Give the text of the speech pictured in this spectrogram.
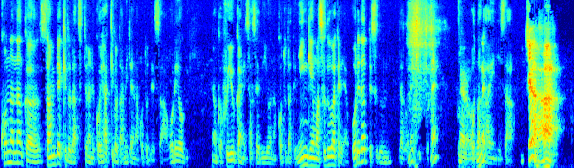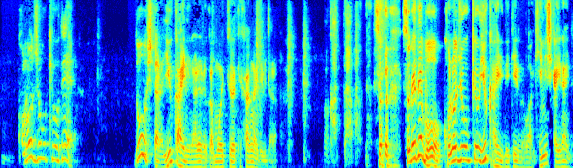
こんななんか300キロだっつってのに500キロだみたいなことでさ、俺をなんか不愉快にさせるようなことだって人間はするわけだよ。俺だってするんだろうね、きっとね。おなるほどね。互いにさ。じゃあ、うんこの状況で、どうしたら愉快になれるかもう一度だけ考えてみたら。わかった。そそれでも、この状況を愉快にできるのは君しかいないんだ。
